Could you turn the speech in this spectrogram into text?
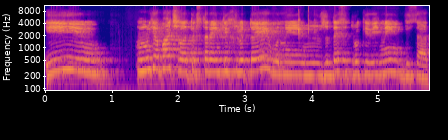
І ну, я бачила тих стареньких людей, вони вже 10 років війни, 10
